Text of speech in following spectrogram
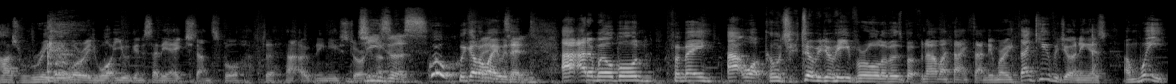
I was really worried what you were going to say the H stands for after that opening news story. Jesus. Woo, we got away with it. Uh, Adam Wilborn for me, at What Culture WWE for all of us. But for now, my thanks to Andy Murray. Thank you for joining us, and we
